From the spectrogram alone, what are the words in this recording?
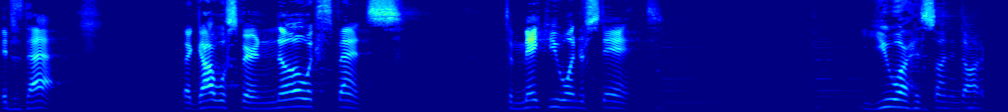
it's that. That God will spare no expense to make you understand you are his son and daughter.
